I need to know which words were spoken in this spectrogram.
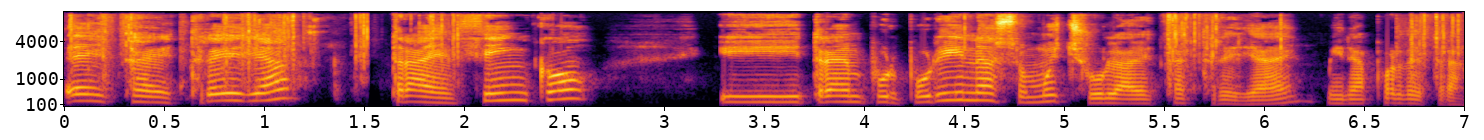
esta estrella, traen 5 y traen purpurina, son muy chulas estas estrellas, ¿eh? Mirad por detrás,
